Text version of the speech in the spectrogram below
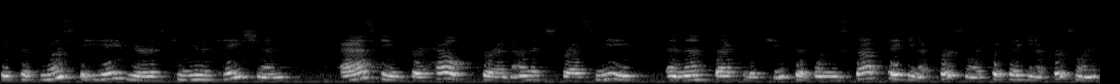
Because most behavior is communication, asking for help for an unexpressed need. And that's back to the Q tip. When you stop taking it personally, quit taking it personally,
